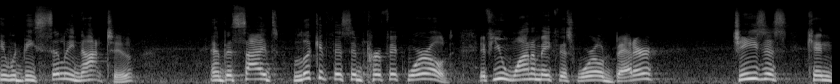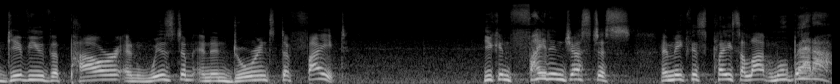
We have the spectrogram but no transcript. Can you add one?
It would be silly not to. And besides, look at this imperfect world. If you want to make this world better, Jesus can give you the power and wisdom and endurance to fight. You can fight injustice and make this place a lot more better.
